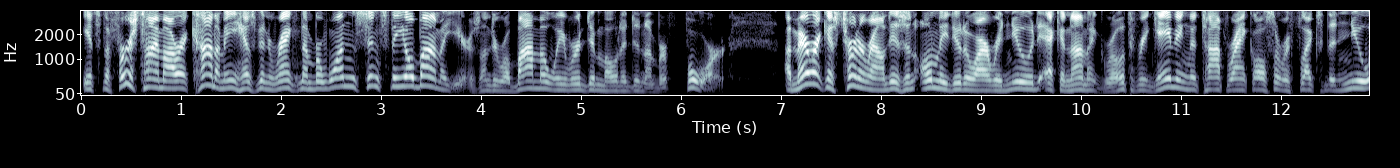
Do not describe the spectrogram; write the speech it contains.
It's the first time our economy has been ranked number one since the Obama years. Under Obama, we were demoted to number four. America's turnaround isn't only due to our renewed economic growth. Regaining the top rank also reflects the new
